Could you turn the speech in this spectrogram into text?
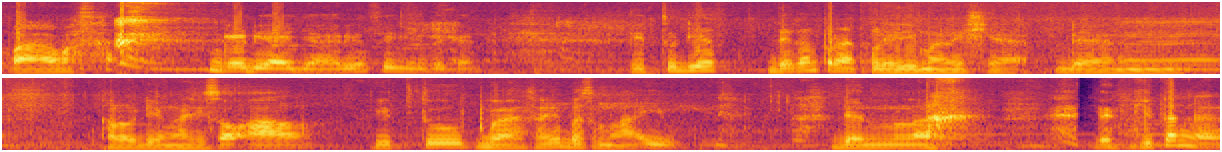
pak masa nggak diajarin sih? Gitu kan. Itu dia dia kan pernah kuliah di Malaysia dan Hmm, kalau dia ngasih soal itu bahasanya bahasa Melayu. Dan melah dan kita nggak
